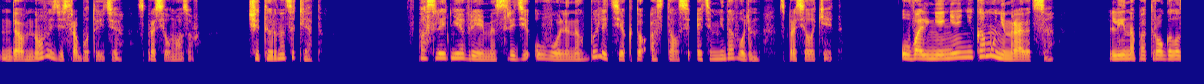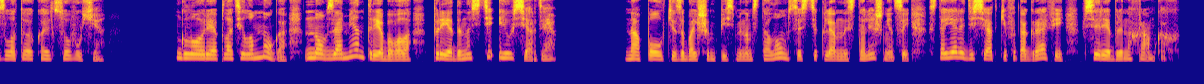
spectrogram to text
«Давно вы здесь работаете?» — спросил Мазур. «Четырнадцать лет». «В последнее время среди уволенных были те, кто остался этим недоволен?» — спросила Кейт. «Увольнение никому не нравится». Лина потрогала золотое кольцо в ухе. Глория платила много, но взамен требовала преданности и усердия. На полке за большим письменным столом со стеклянной столешницей стояли десятки фотографий в серебряных рамках.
